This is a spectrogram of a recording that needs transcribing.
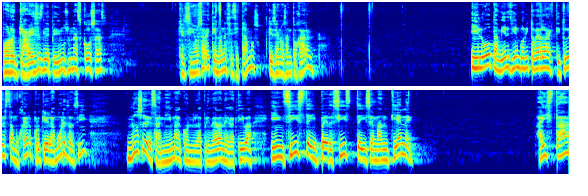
porque a veces le pedimos unas cosas que el Señor sabe que no necesitamos, que se nos antojaron. Y luego también es bien bonito ver la actitud de esta mujer, porque el amor es así. No se desanima con la primera negativa, insiste y persiste y se mantiene. Ahí está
